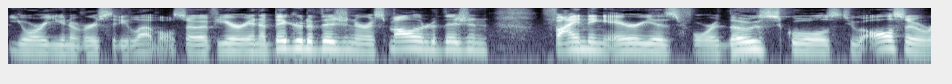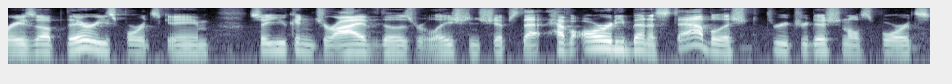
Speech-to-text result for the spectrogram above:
your university level. So if you're in a bigger division or a smaller division, finding areas for those schools to also raise up their esports game so you can drive those relationships that have already been established through traditional sports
